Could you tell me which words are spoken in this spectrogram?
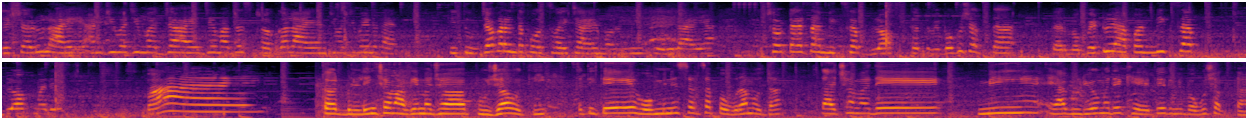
जे शेड्यूल आहे आणि जी माझी मज्जा आहे जे माझं स्ट्रगल आहे आणि जी माझी मेहनत आहे ती तुमच्यापर्यंत पोहोचवायची आहे म्हणून मी केलेला आहे. या छोटासा मिक्सअप ब्लॉग तर तुम्ही बघू शकता. तर मग भेटूया आपण मिक्सअप ब्लॉगमध्ये बाय तर बिल्डिंगच्या मागे माझ्या पूजा होती. तर तिथे होम मिनिस्टरचा प्रोग्राम होता. त्याच्यामध्ये मी या व्हिडिओमध्ये खेळते तुम्ही बघू शकता.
